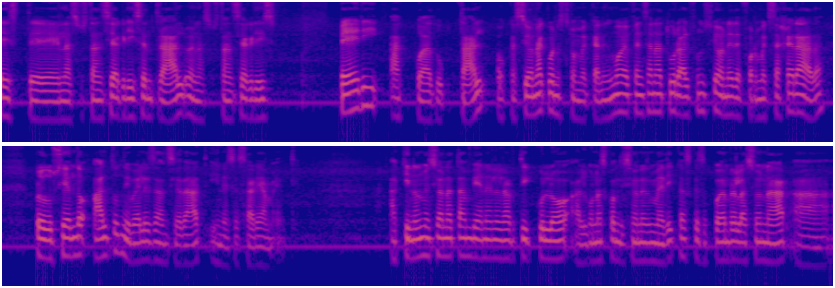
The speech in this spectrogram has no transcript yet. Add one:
este, en la sustancia gris central o en la sustancia gris periacuaductal ocasiona que nuestro mecanismo de defensa natural funcione de forma exagerada, produciendo altos niveles de ansiedad innecesariamente. Aquí nos menciona también en el artículo algunas condiciones médicas que se pueden relacionar a,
